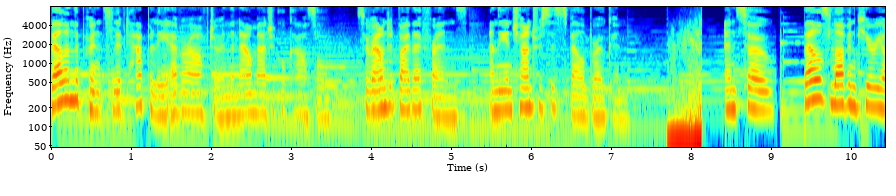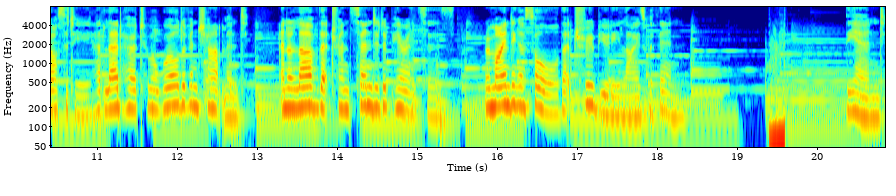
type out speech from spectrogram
Belle and the prince lived happily ever after in the now magical castle, surrounded by their friends and the enchantress's spell broken. And so, Belle's love and curiosity had led her to a world of enchantment and a love that transcended appearances, reminding us all that true beauty lies within. The end.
